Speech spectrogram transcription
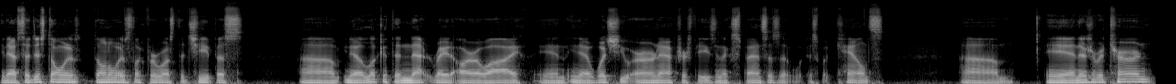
You know, so just don't always, don't always look for what's the cheapest. Um, you know, look at the net rate ROI and you know what you earn after fees and expenses is what counts. Um, and there's a return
